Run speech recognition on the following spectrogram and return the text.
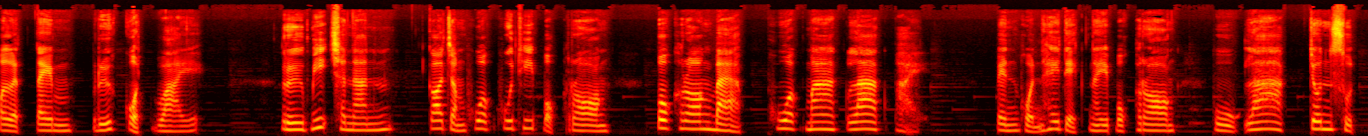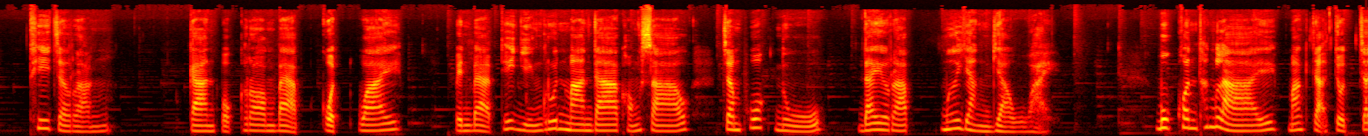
เปิดเต็มหรือกดไว้ หรือมิฉะนั้นก็จำพวกผู้ที่ปกครอง ปกครองแบบพวกมากลากไป เป็นผลให้เด็กในปกครองผูกลากจนสุดที่จะรัง การปกครองแบบกดไว้ เป็นแบบที่หญิงรุ่นมารดาของสาวจำพวกหนูได้รับเมื่อยังเยาว์วัย บุคคลทั้งหลายมักจะจดจ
